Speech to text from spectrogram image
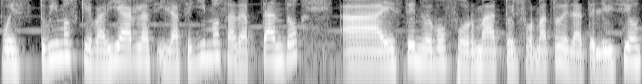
pues tuvimos que variarlas y las seguimos adaptando a este nuevo formato, el formato de la televisión,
